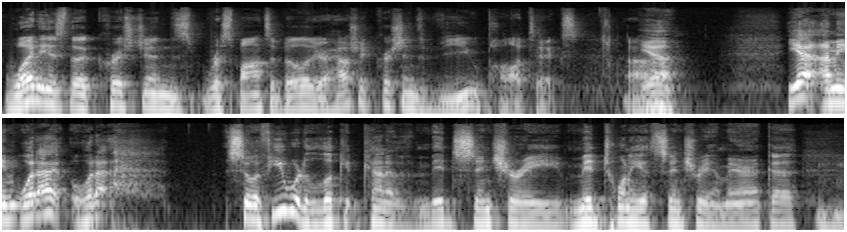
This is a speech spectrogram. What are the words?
What is the Christian's responsibility, or how should Christians view politics? Uh, yeah, yeah. I mean, what I what I so if you were to look at kind of mid-century, mid 20th century America, mm-hmm.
